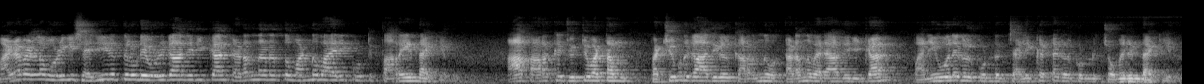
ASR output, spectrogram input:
മഴവെള്ളം ഒഴുകി ശരീരത്തിലൂടെ ഒഴുകാതിരിക്കാൻ കിടന്നിടത്ത് മണ്ണ് വാരിക്കൂട്ടി തറയുണ്ടാക്കിയത്. ആ തറക്ക് ചുറ്റുവട്ടം പക്ഷിമൃഗാദികൾ കടന്നു കടന്നു വരാതിരിക്കാൻ പനയോലകൾ കൊണ്ടും ചളിക്കട്ടകൾ കൊണ്ടും ചുമരുണ്ടാക്കിയത്.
